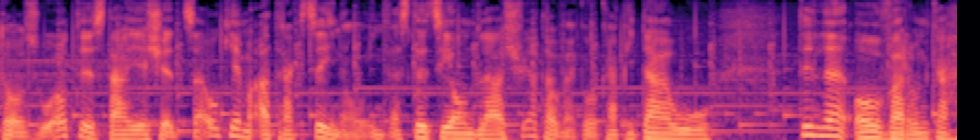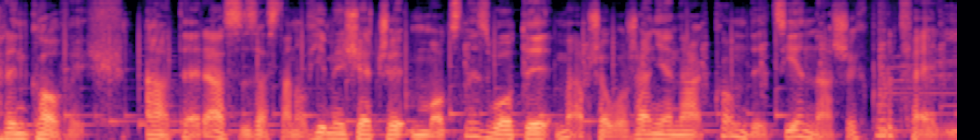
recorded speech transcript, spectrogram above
to złoty staje się całkiem atrakcyjną inwestycją dla światowego kapitału. Tyle o warunkach rynkowych. A teraz zastanowimy się, czy mocny złoty ma przełożenie na kondycję naszych portfeli.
